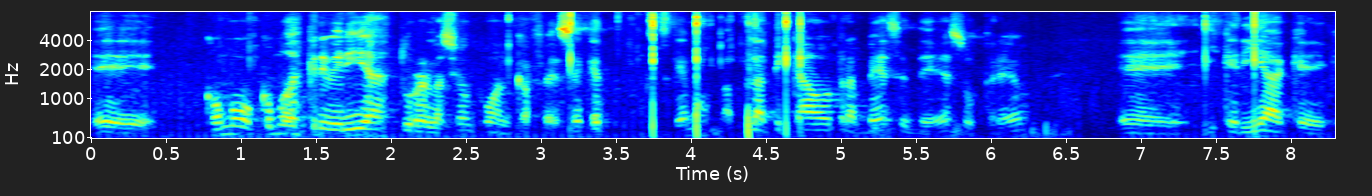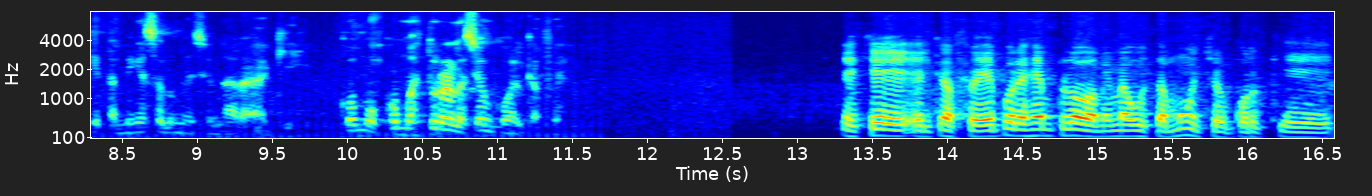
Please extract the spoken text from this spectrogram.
eh, ¿cómo, ¿cómo, describirías tu relación con el café? Sé que, hemos platicado otras veces de eso, creo. eh, y quería que, también eso lo mencionara aquí. ¿Cómo, ¿Cómo es tu relación con el café? Es que el café, por ejemplo, a mí me gusta mucho porque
